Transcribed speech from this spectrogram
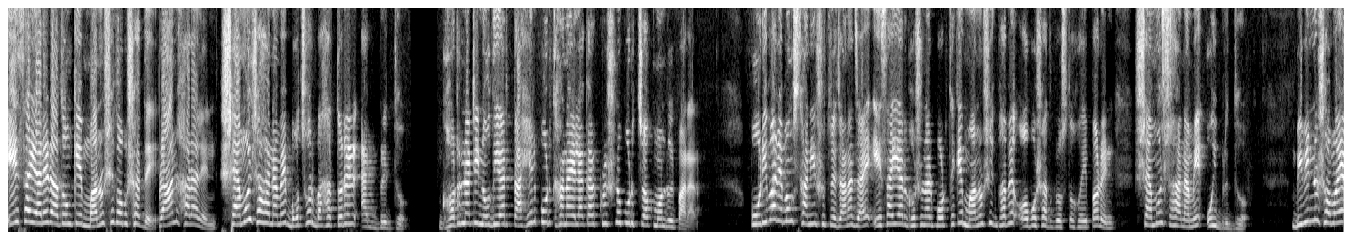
এসআইআর এর আতঙ্কে মানসিক অবসাদে প্রাণ হারালেন শ্যামল সাহা নামে বছর বাহাত্তরের এক বৃদ্ধ। ঘটনাটি নদিয়ার তাহেরপুর থানা এলাকার কৃষ্ণপুর চক মণ্ডল পাড়ার। পরিবার এবং স্থানীয় সূত্রে জানা যায়, এসআইআর ঘোষণার পর থেকে মানসিকভাবে অবসাদগ্রস্ত হয়ে পড়েন শ্যামল সাহা নামে ওই বৃদ্ধ। বিভিন্ন সময়ে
